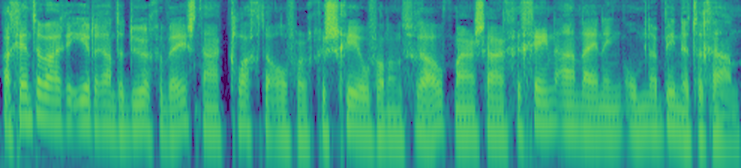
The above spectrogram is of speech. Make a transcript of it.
Agenten waren eerder aan de deur geweest na klachten over geschreeuw van een vrouw... maar zagen geen aanleiding om naar binnen te gaan.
